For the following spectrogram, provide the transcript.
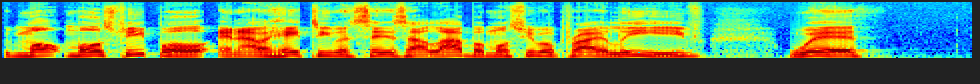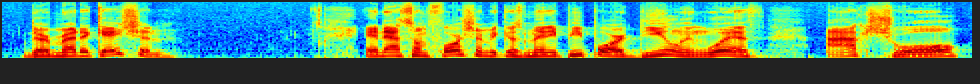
mo- most people, and I would hate to even say this out loud, but most people probably leave with their medication, and that's unfortunate because many people are dealing with actual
